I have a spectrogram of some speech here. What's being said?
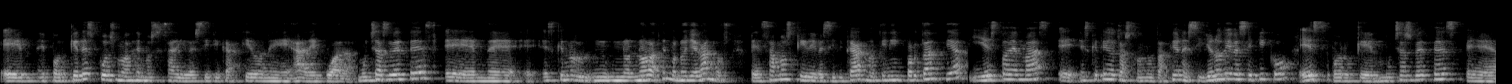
eh, ¿por qué después no hacemos esa diversificación adecuada? Muchas veces es que no, no, no, lo hacemos, no llegamos. Pensamos que diversificar no tiene importancia y esto además es que otras connotaciones. Si yo no diversifico es porque muchas veces eh,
